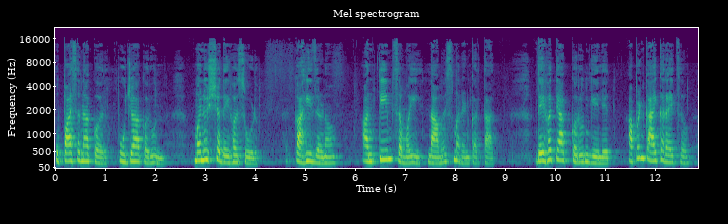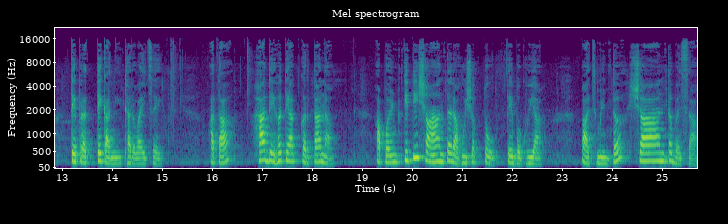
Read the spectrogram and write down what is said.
उपासना कर. पूजा करून. मनुष्य देह सोड. काही जण अंतिम समयी नामस्मरण करतात. देहत्याग करून गेलेत. आपण काय करायचं? ते प्रत्येकाने ठरवायचंय. आता हा देहत्याग करताना आपण किती शांत राहू शकतो ते बघूया. पाच मिनटं शांत बसा.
